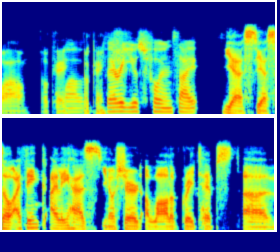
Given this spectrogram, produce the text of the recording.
Wow. Okay. Wow, Okay. very useful insight. Yes, yes. So I think Eileen has, you know, shared a lot of great tips um,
